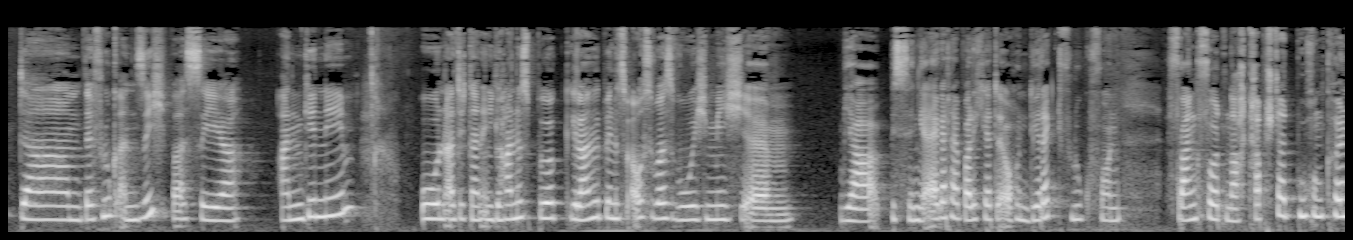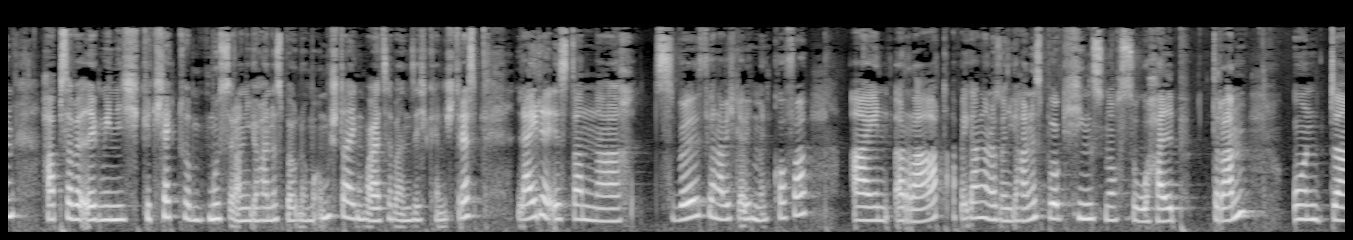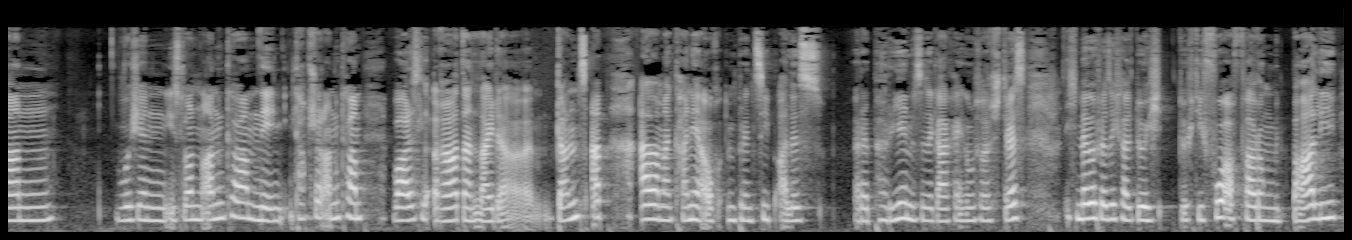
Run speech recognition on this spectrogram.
Da, der Flug an sich war sehr angenehm und als ich dann in Johannesburg gelandet bin, das war auch sowas, wo ich mich ähm, ja, ein bisschen geärgert habe, weil ich hätte auch einen Direktflug von Frankfurt nach Kapstadt buchen können, hab's aber irgendwie nicht gecheckt und musste dann in Johannesburg nochmal umsteigen, war jetzt aber an sich kein Stress. Leider ist dann nach zwölf Jahren, habe ich glaube ich meinen Koffer, ein Rad abgegangen, also in Johannesburg hing's noch so halb dran und dann, wo ich in London ankam, nee, in Kapstadt ankam, war das Rad dann leider ähm, ganz ab, aber man kann ja auch im Prinzip alles reparieren. Das ist ja gar kein großer Stress. Ich merke, dass ich halt durch, durch die Vorerfahrung mit Bali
